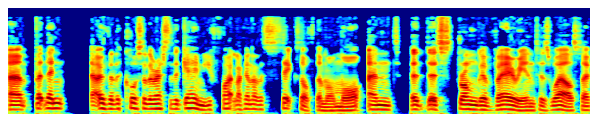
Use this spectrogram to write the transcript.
Um, but then over the course of the rest of the game, you fight like another six of them or more, and a, the stronger variant as well. So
